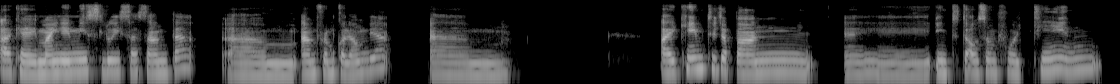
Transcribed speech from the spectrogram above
Okay, my name is Luisa Santa. Um, I'm from Colombia. Um, I came to Japan uh, in 2014,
